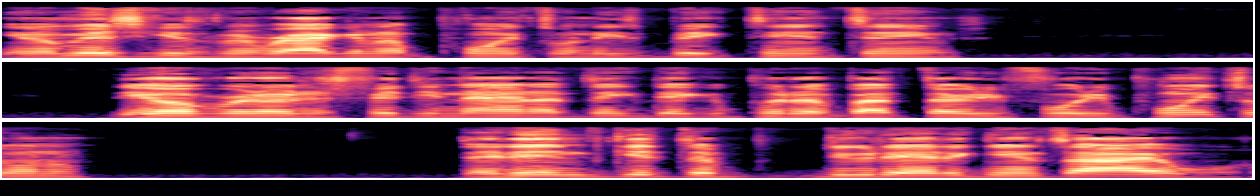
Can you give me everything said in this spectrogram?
you know Michigan's been racking up points on these Big Ten teams. The over and under is 59. I think they could put up about 30, 40 points on them. They didn't get to do that against Iowa,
